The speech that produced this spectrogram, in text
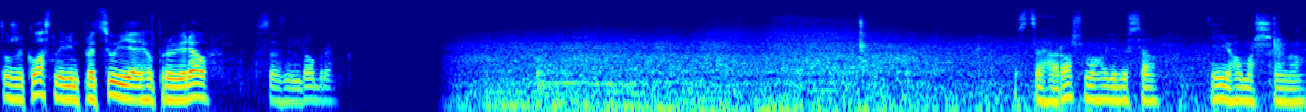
Дуже класний, він працює, я його провіряв, все з ним добре. Ось це гараж мого дідуся і його машина.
